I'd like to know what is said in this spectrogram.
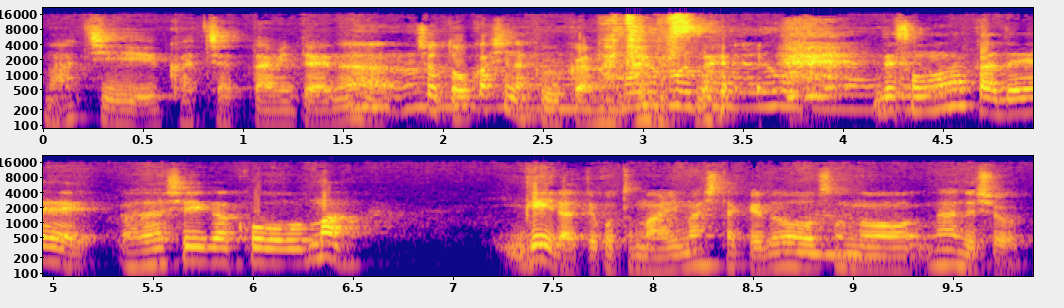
マーチ受かっちゃったみたいうんな、ちょっとおかしな空間だったんですね。で、その中で、私がこう、まあ、ゲイだってこともありましたけど、うんその、なんでしょう。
